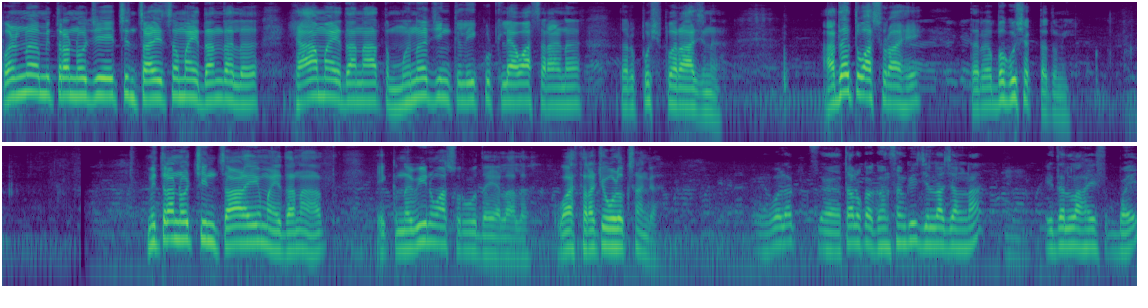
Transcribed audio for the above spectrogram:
पण मित्रांनो जे चिंचाळीचं मैदान झालं ह्या मैदानात मनं जिंकली कुठल्या वासरानं? तर पुष्पराजनं. आदत वासुर आहे. तर बघू शकता तुम्ही. मित्रांनो चिंचाळे मैदानात एक नवीन वासुर उदयाला आलं. वासराची ओळख सांगा. ओळख अ, तालुका घनसंगी जिल्हा जालना. इधरला आहे बैल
